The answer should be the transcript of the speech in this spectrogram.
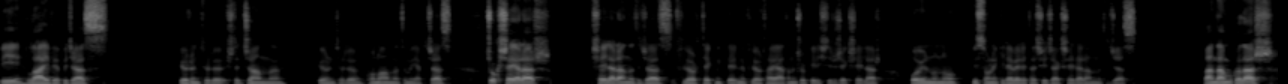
Bir live yapacağız. Görüntülü, işte canlı, görüntülü konu anlatımı yapacağız. Çok işe yarar şeyler anlatacağız. Flört tekniklerini, flört hayatını çok geliştirecek şeyler. Oyununu bir sonraki levele taşıyacak şeyler anlatacağız. Benden bu kadar.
